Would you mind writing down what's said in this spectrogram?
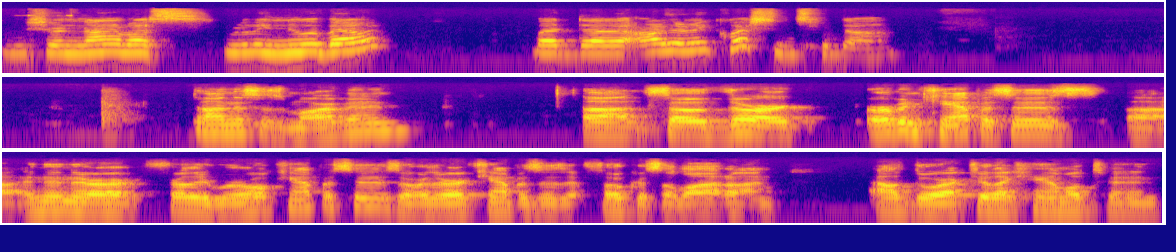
I'm sure none of us really knew about. But uh, are there any questions for Don? Don, this is Marvin. Uh, so there are urban campuses uh, and then there are fairly rural campuses, or there are campuses that focus a lot on outdoor activity like Hamilton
